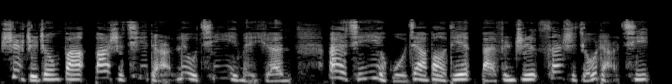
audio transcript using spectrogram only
市值蒸发八十七点六七亿美元；爱奇艺股价暴跌百分之三十九点七，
